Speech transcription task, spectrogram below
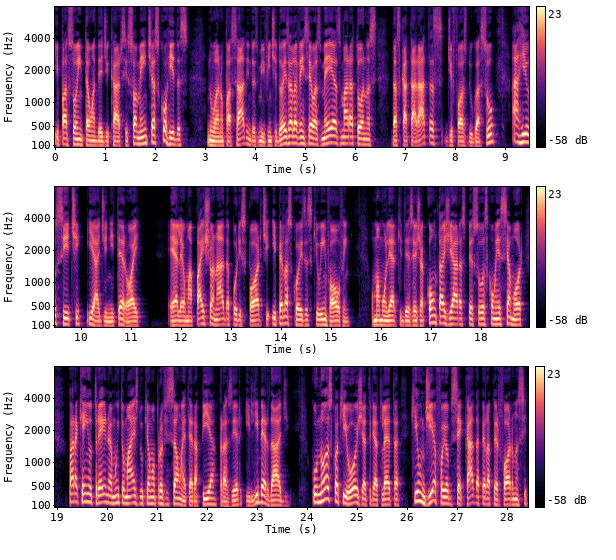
e passou então a dedicar-se somente às corridas. No ano passado, em 2022, ela venceu as meias maratonas das Cataratas de Foz do Iguaçu, a Rio City e a de Niterói. Ela é uma apaixonada por esporte e pelas coisas que o envolvem. Uma mulher que deseja contagiar as pessoas com esse amor, para quem o treino é muito mais do que uma profissão, é terapia, prazer e liberdade. Conosco aqui hoje a triatleta que um dia foi obcecada pela performance,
